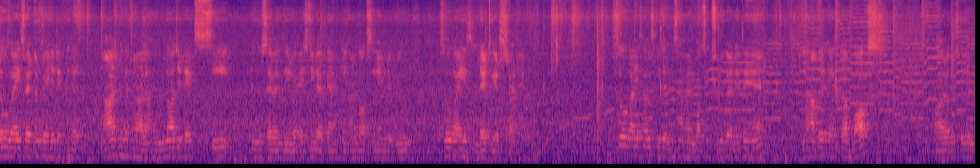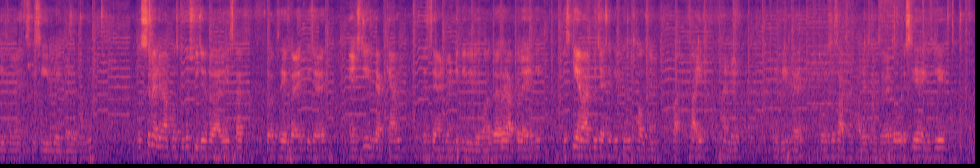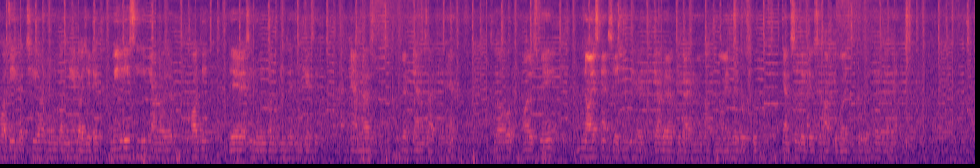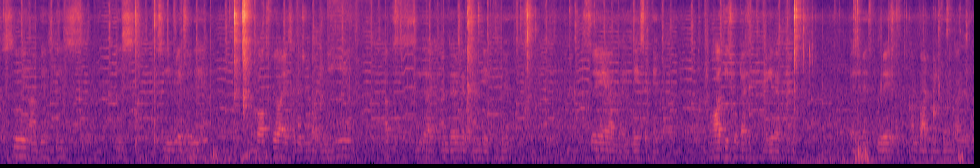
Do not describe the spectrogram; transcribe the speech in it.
Hello guys welcome to AJ technical आज मैं करने वाला हूँ Logitech C two seven zero HD D web कैम की unboxing and review so guys let's get started so guys अब इसकी जल्दी से हम अनबॉक्सिंग शुरू कर देते हैं। यहाँ पर है इसका बॉक्स और अब इसको जल्दी से मैं इसकी सील ब्रेक कर देता हूँ। उससे पहले मैं आपको उसके कुछ फीचर बता रही इसका सबसे बड़ा फीचर है H D web cam seven twenty p video का अगर अगर आपको लगेगी, इसकी एम आर पी जैसे कि two thousand five hundred rupees है तो उस हिसाब से बहुत एक्सपेंसिव है। तो इसलिए है क्योंकि एक बहुत ही अच्छी और नोन कंपनी है लॉजिटेक मेनली इसकी कैमरा बहुत ही रेयर ऐसी नोन कंपनीज़ है जिनके ऐसे कैमराज वेब कैमराज आते हैं। तो और इसमें नॉइज़ कैंसलेशन भी है कि अगर आपके बैग में बहुत नॉइज़ है तो उसको कैंसिल करके उससे आपकी वॉइस को फोकस रहता है। सो यहाँ पे इसकी इस स्लीव ब्रेकर भी है। बॉक्स पे और ऐसा कुछ इम्पोर्टेंट नहीं है। अब सीधा अंदर वेबसाइट देखते हैं। सो ये आप भाई देख सकते हैं। बहुत ही छोटा है ये वेबकैम पहले मैं इस पूरे कंपार्टमेंट को निकाल देता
